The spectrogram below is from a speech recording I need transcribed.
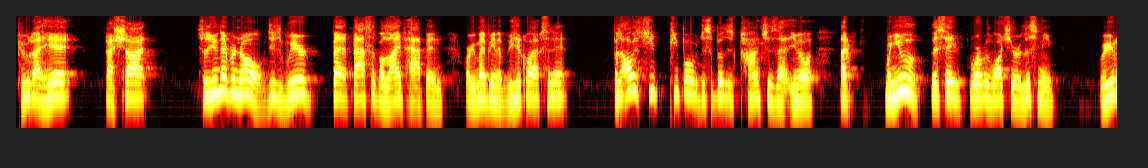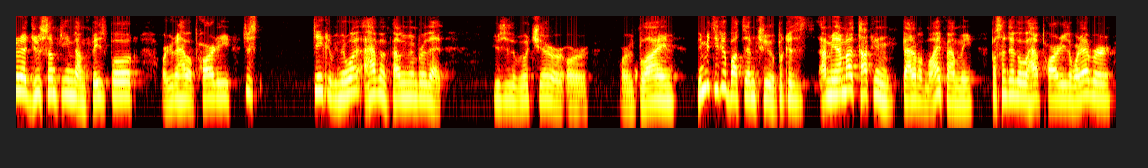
People got hit, got shot. So you never know. These weird fa- facets of life happen, or you might be in a vehicle accident. But always keep people with disabilities conscious that you know, like when you let's say whoever's watching or listening, where you're gonna do something on Facebook or you're gonna have a party, just think of you know what I have a family member that uses a wheelchair or or, or is blind. Let me think about them too, because I mean I'm not talking bad about my family, but sometimes they'll have parties or whatever,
